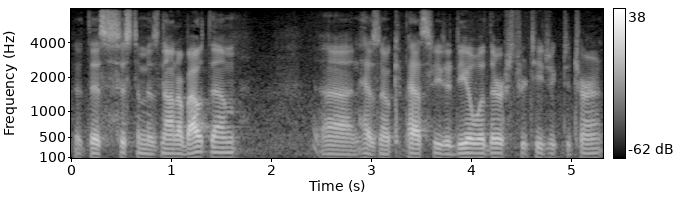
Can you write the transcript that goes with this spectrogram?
that this system is not about them uh, and has no capacity to deal with their strategic deterrent.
